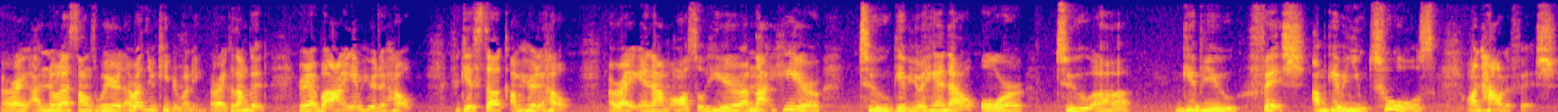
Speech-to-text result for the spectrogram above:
All right. I know that sounds weird. I'd rather you keep your money. All right. Cause I'm good. But I am here to help. If you get stuck, I'm here to help. All right. And I'm also here. I'm not here to give you a handout or to uh, give you fish. I'm giving you tools on how to fish.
